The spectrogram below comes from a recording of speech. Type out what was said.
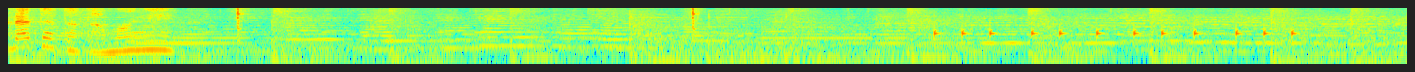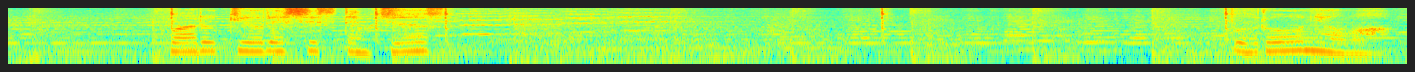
あなたと共に。ワルキューレシステム10ブローニャは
